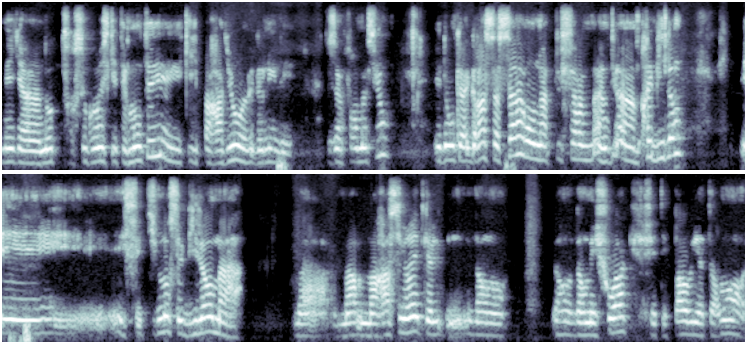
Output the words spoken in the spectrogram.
Mais il y a un autre secouriste qui était monté et qui par radio avait donné des, des informations. Et donc grâce à ça, on a pu faire un, un pré-bilan et effectivement ce bilan m'a m'a rassuré dans dans, mes choix que j'étais pas obligatoirement euh,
